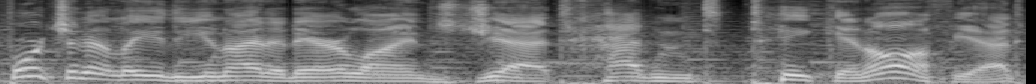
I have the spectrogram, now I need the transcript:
Fortunately, the United Airlines jet hadn't taken off yet,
